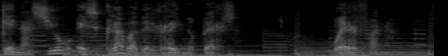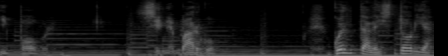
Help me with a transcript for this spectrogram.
que nació esclava del reino persa, huérfana y pobre. Sin embargo, cuenta la historia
